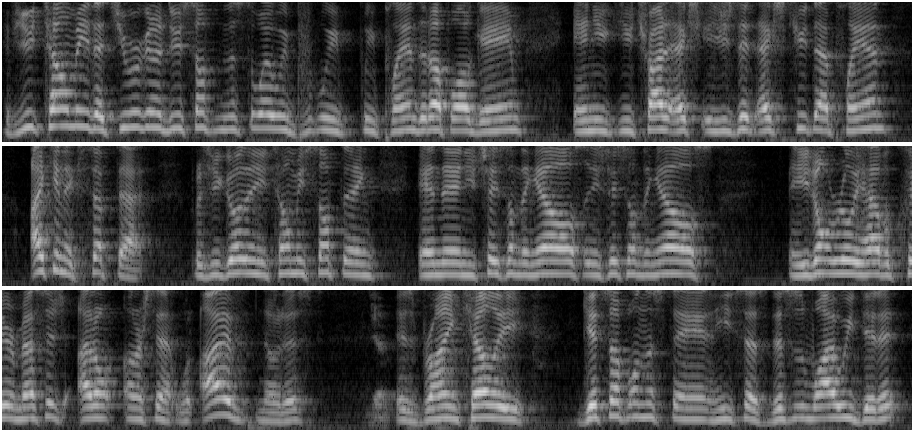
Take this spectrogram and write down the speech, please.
if you tell me that you were going to do something, this is the way we, we, we planned it up all game, and you, you try to ex- you just didn't execute that plan, I can accept that. But if you go there and you tell me something, and then you say something else, and you say something else, and you don't really have a clear message, I don't understand. What I've noticed is Brian Kelly gets up on the stand and he says, "This is why we did it.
